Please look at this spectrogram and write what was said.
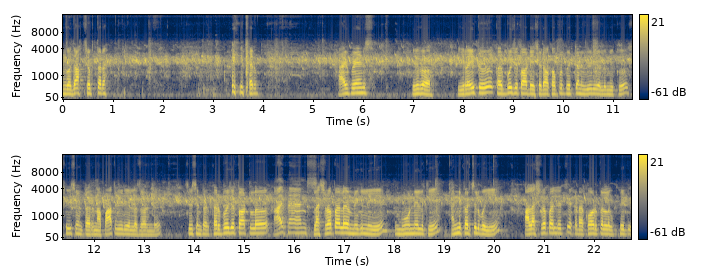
ఇంకో దా చెప్తారా? కరు హాయ్ ఫ్రెండ్స్. ఇదిగో ఈ రైతు కర్బూజా తోట వేసాడు. ఒకప్పుడు పెట్టాను వీడియోలు మీకు చూసి ఉంటారు నా పాత వీడియోలో చూడండి. చూసి ఉంటారు కర్బూజా తోటలో హాయ్ ఫ్రెండ్స్. లక్ష రూపాయలు మిగిలినవి మూడు నెలలకి అన్ని ఖర్చులు పోయి ఆ లక్ష రూపాయలు తెచ్చి ఇక్కడ కోడి పిల్లలకు పెట్టి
